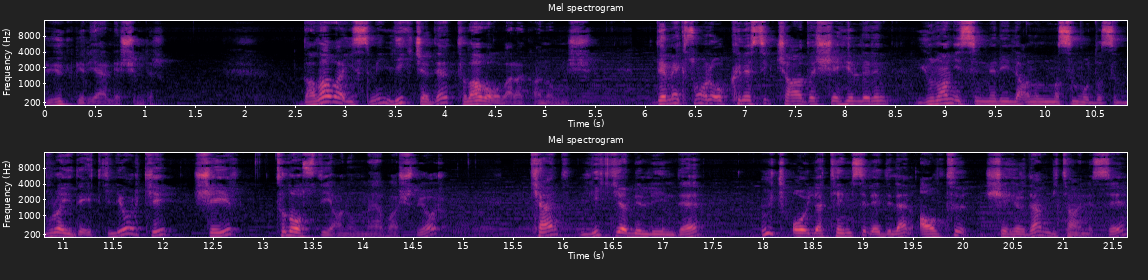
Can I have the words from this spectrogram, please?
büyük bir yerleşimdir. Dalava ismi Likçe'de Tlava olarak anılmış. Demek sonra o klasik çağda şehirlerin Yunan isimleriyle anılması modası burayı da etkiliyor ki şehir Tlos diye anılmaya başlıyor. Kent Likya Birliği'nde 3 oyla temsil edilen 6 şehirden bir tanesi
